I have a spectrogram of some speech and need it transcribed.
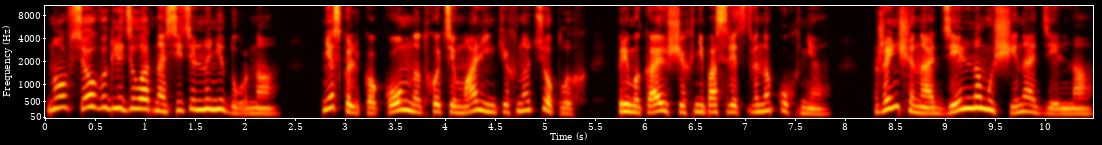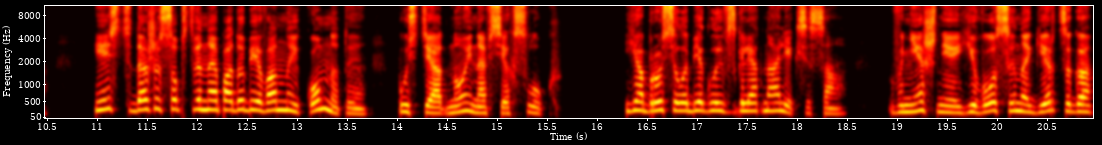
но все выглядело относительно недурно. Несколько комнат, хоть и маленьких, но теплых, примыкающих непосредственно к кухне. Женщина отдельно, мужчина отдельно. Есть даже собственное подобие ванной комнаты, пусть и одной на всех слуг. Я бросила беглый взгляд на Алексиса. Внешне его сына герцога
